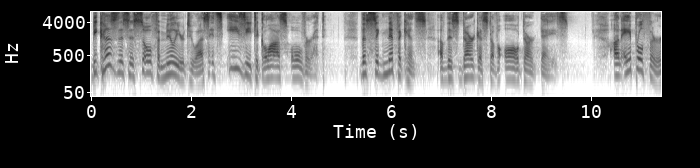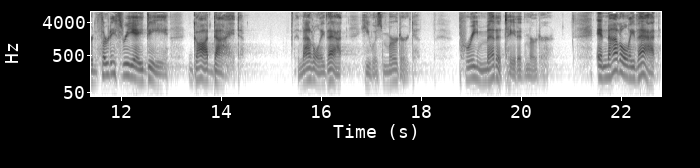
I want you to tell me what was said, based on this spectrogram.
Because this is so familiar to us, it's easy to gloss over it. The significance of this darkest of all dark days. On April 3rd, 33 AD, God died. And not only that, he was murdered premeditated murder. And not only that,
